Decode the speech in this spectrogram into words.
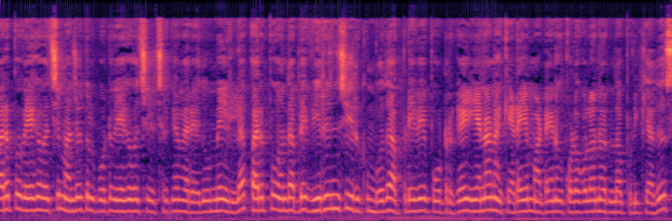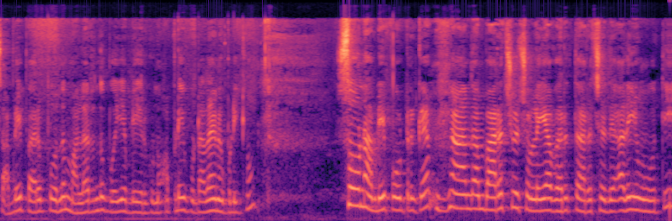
பருப்பு வேக வச்சு மஞ்சள்தூள் போட்டு வேக வச்சு வச்சுருக்கேன். வேறு எதுவுமே இல்லை. பருப்பு வந்து அப்படியே விரிஞ்சு இருக்கும்போது அப்படியே போட்டிருக்கேன். ஏன்னா நான் கிடைய மாட்டேன். எனக்கு குல குலன்னு இருந்தால் பிடிக்காது. அப்படியே பருப்பு வந்து மலர்ந்து போய் அப்படியே இருக்கணும். அப்படியே போட்டால் தான் எனக்கு பிடிக்கும். ஸோ நான் அப்படியே போட்டிருக்கேன். அந்த நம்ம அரைச்சி வச்சோம் இல்லையா? வறுத்து அரைச்சது. அதையும் ஊற்றி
